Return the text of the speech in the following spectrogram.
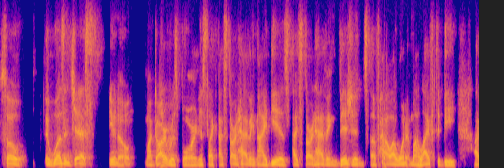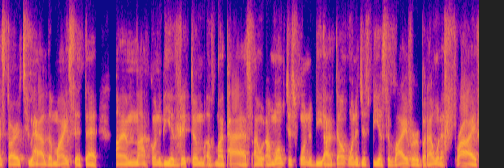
So it wasn't just, you know, my daughter was born. It's like I start having ideas. I start having visions of how I wanted my life to be. I started to have the mindset that I'm not going to be a victim of my past. I, I won't just want to be, I don't want to just be a survivor, but I want to thrive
